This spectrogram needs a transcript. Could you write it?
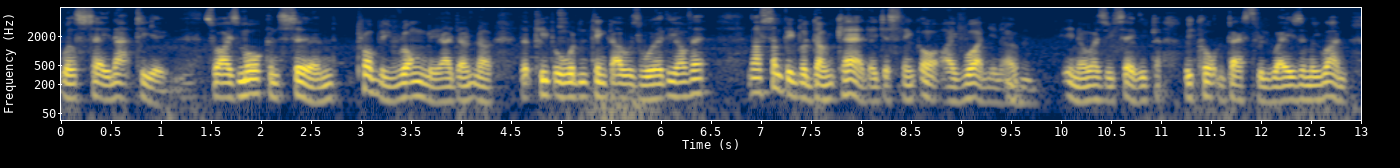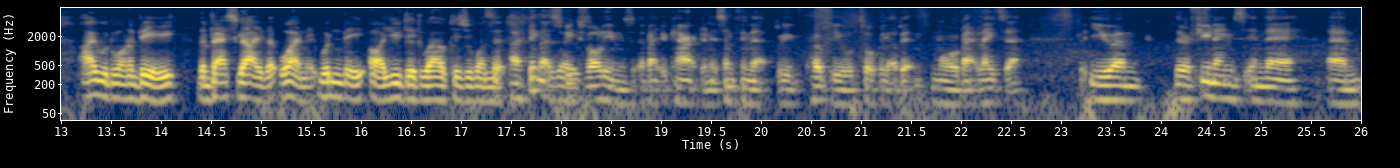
will say that to you. So I was more concerned, probably wrongly, I don't know, that people wouldn't think I was worthy of it. Now some people don't care; they just think, "Oh, I've won," you know. You know, as we say, we we caught the best three ways and we won. I would want to be the best guy that won. It wouldn't be, "Oh, you did well because you won." So the, I think that speaks waves." volumes about your character, and it's something that we hopefully will talk a little bit more about later. But you, um, there are a few names in there um,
